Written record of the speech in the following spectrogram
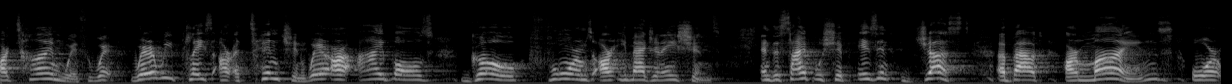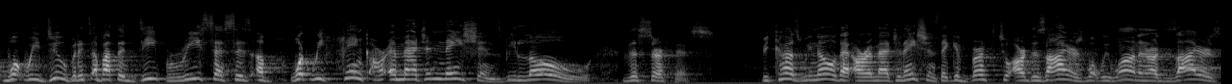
our time with, where, where we place our attention, where our eyeballs go, forms our imaginations. And discipleship isn't just about our minds or what we do, but it's about the deep recesses of what we think, our imaginations below the surface. Because we know that our imaginations, they give birth to our desires, what we want, and our desires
